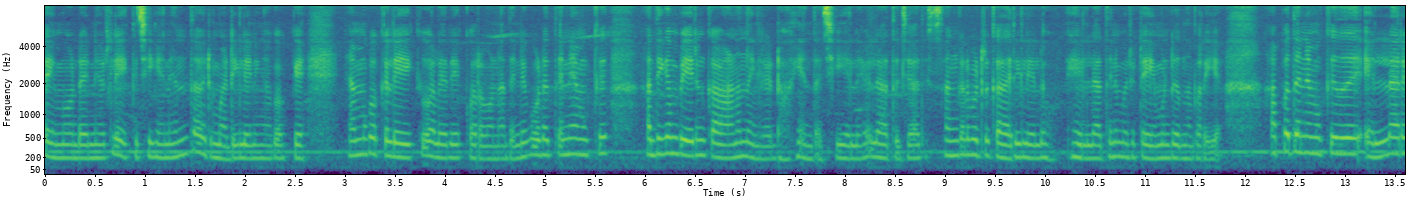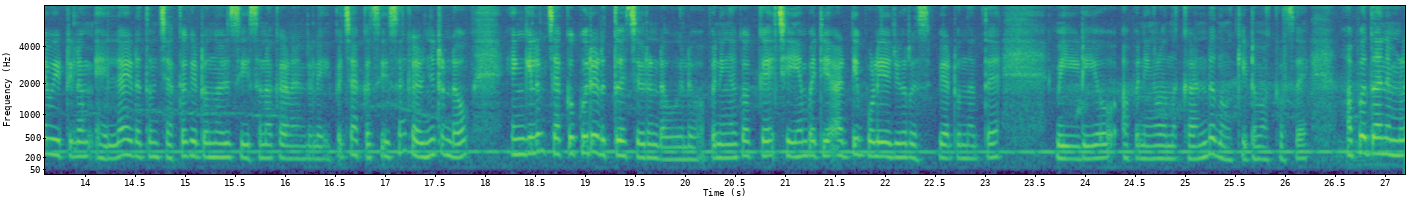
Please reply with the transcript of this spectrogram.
ടൈം കൊണ്ട് തന്നെ ഒരു ലൈക്ക് ചെയ്യാൻ എന്താ ഒരു മടിയില്ലേ നിങ്ങൾക്കൊക്കെ? നമുക്കൊക്കെ ലൈക്ക് വളരെ കുറവാണ്. അതിന്റെ കൂടെ തന്നെ നമുക്ക് അധികം പേരും കാണുന്നില്ല കേട്ടോ എന്താ ചെയ്യല്ലേ അല്ലാത്ത ജാതി സങ്കടപ്പെട്ടൊരു കാര്യമില്ലല്ലോ. എല്ലാത്തിനും ഒരു ടൈം ഉണ്ട് എന്ന് പറയുക അപ്പോൾ തന്നെ നമുക്കിത് എല്ലാവരുടെ വീട്ടിലും എല്ലായിടത്തും ചക്ക കിട്ടുന്ന ഒരു സീസണൊക്കെ ആണല്ലേ ഇപ്പോൾ ചക്ക സീസൺ കഴിഞ്ഞിട്ടുണ്ടാവും. എങ്കിലും ചക്കക്കുരു എടുത്ത് വെച്ചവരുണ്ടാവുമല്ലോ. അപ്പോൾ നിങ്ങൾക്കൊക്കെ ചെയ്യാൻ പറ്റിയ അടിപൊളി ഒരു റെസിപ്പി ആയിട്ട് ഇന്നത്തെ വീഡിയോ അപ്പോൾ നിങ്ങളൊന്ന് കണ്ട് നോക്കിയിട്ട് മക്കൾസെ. അപ്പോൾ ഇതാ നമ്മൾ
